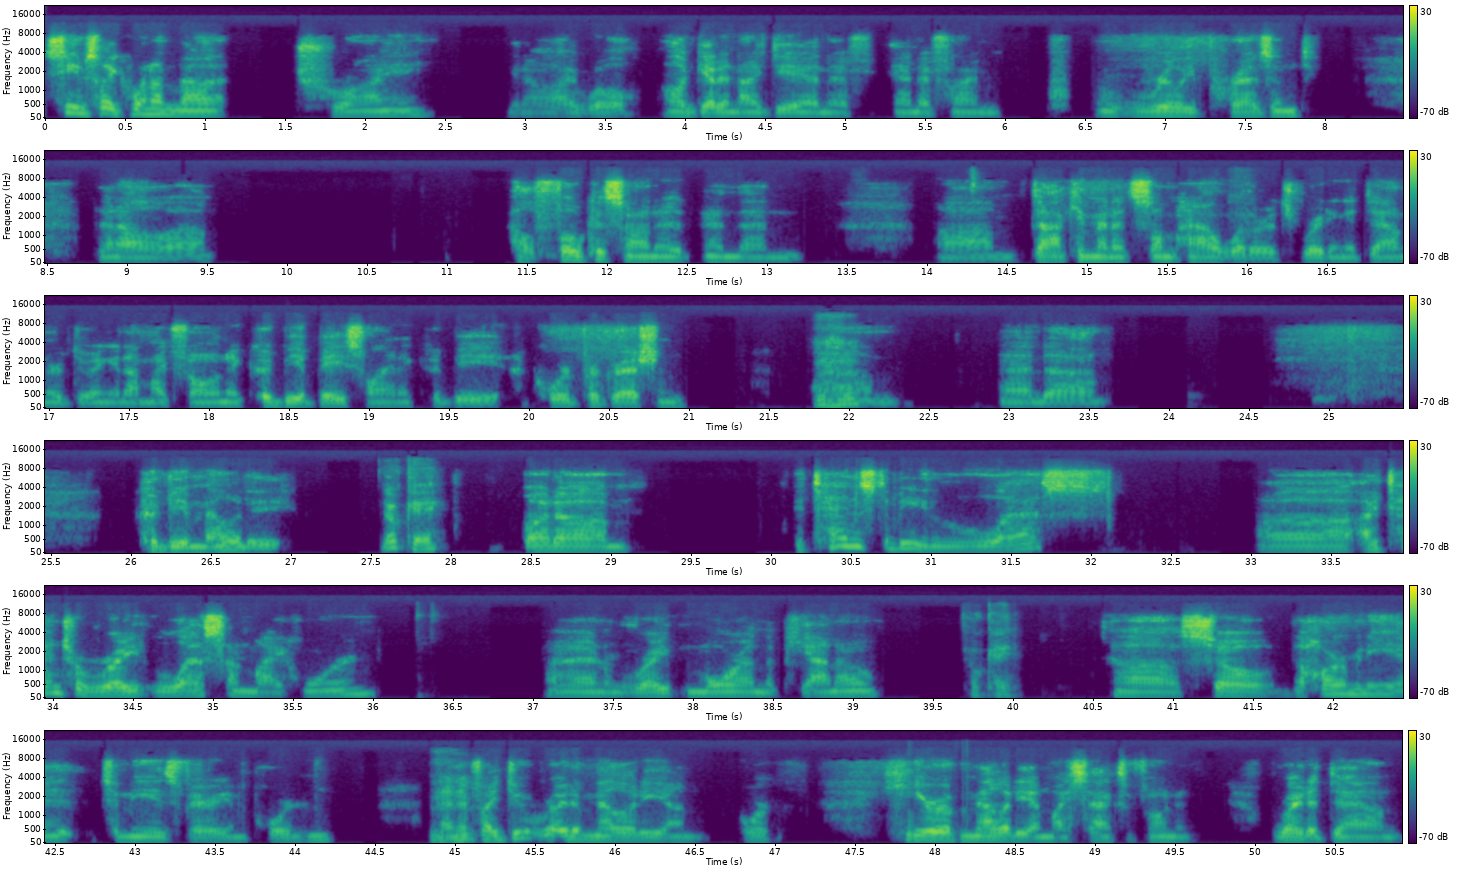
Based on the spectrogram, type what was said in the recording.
seems like when i'm not trying you know i will i'll get an idea and if and if i'm really present then i'll uh, I'll focus on it and then um, document it somehow, whether it's writing it down or doing it on my phone. It could be a bass line, it could be a chord progression, mm-hmm. um, and uh, could be a melody. Okay. But um, it tends to be less. Uh, I tend to write less on my horn and write more on the piano. Okay. Uh, so the harmony uh, to me is very important. Mm-hmm. And if I do write a melody on or hear a melody on my saxophone and write it down,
